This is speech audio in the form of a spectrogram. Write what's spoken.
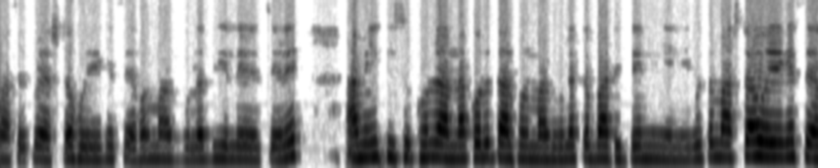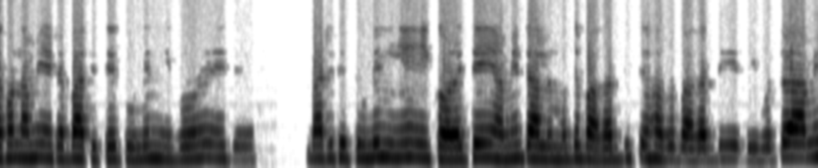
মাছের পেঁয়াজটা হয়ে গেছে। এখন মাছগুলা দিয়ে লেড়ে চেড়ে আমি কিছুক্ষণ রান্না করে তারপর মাছগুলো একটা বাটিতে নিয়ে নিব। তো মাছটা হয়ে গেছে। এখন আমি এটা বাটিতে তুলে নিব। এই যে বাটিতে তুলে নিয়ে এই কড়াইতেই আমি ডালের মধ্যে বাগার দিতে হবে, বাগার দিয়ে দিব। তো আমি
